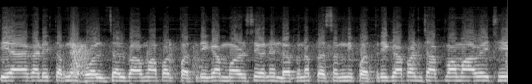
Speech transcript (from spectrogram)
ત્યાં આગળ તમને હોલસેલ ભાવમાં પણ પત્રિકા મળશે અને લગ્ન પ્રસંગની પત્રિકા પણ છાપવામાં આવે છે.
